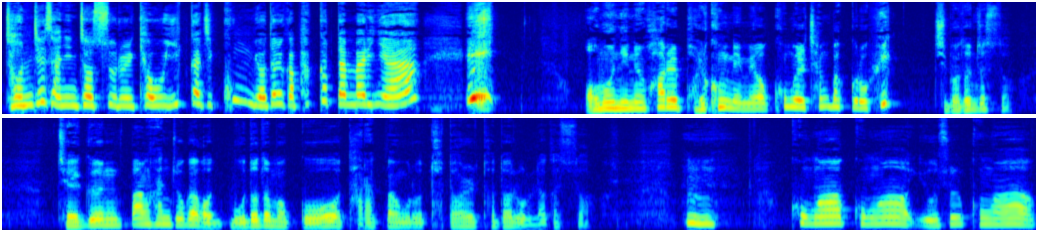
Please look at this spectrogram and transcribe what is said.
전 재산인 젖소를 겨우 이까지 콩 몇 알가 바꿨단 말이냐? 어머니는 화를 벌컥 내며 콩을 창밖으로 휙 집어던졌어. 잭은 빵 한 조각 어- 못 얻어먹고 다락방으로 터덜터덜 올라갔어. 음, 콩아, 콩아, 요술콩아,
